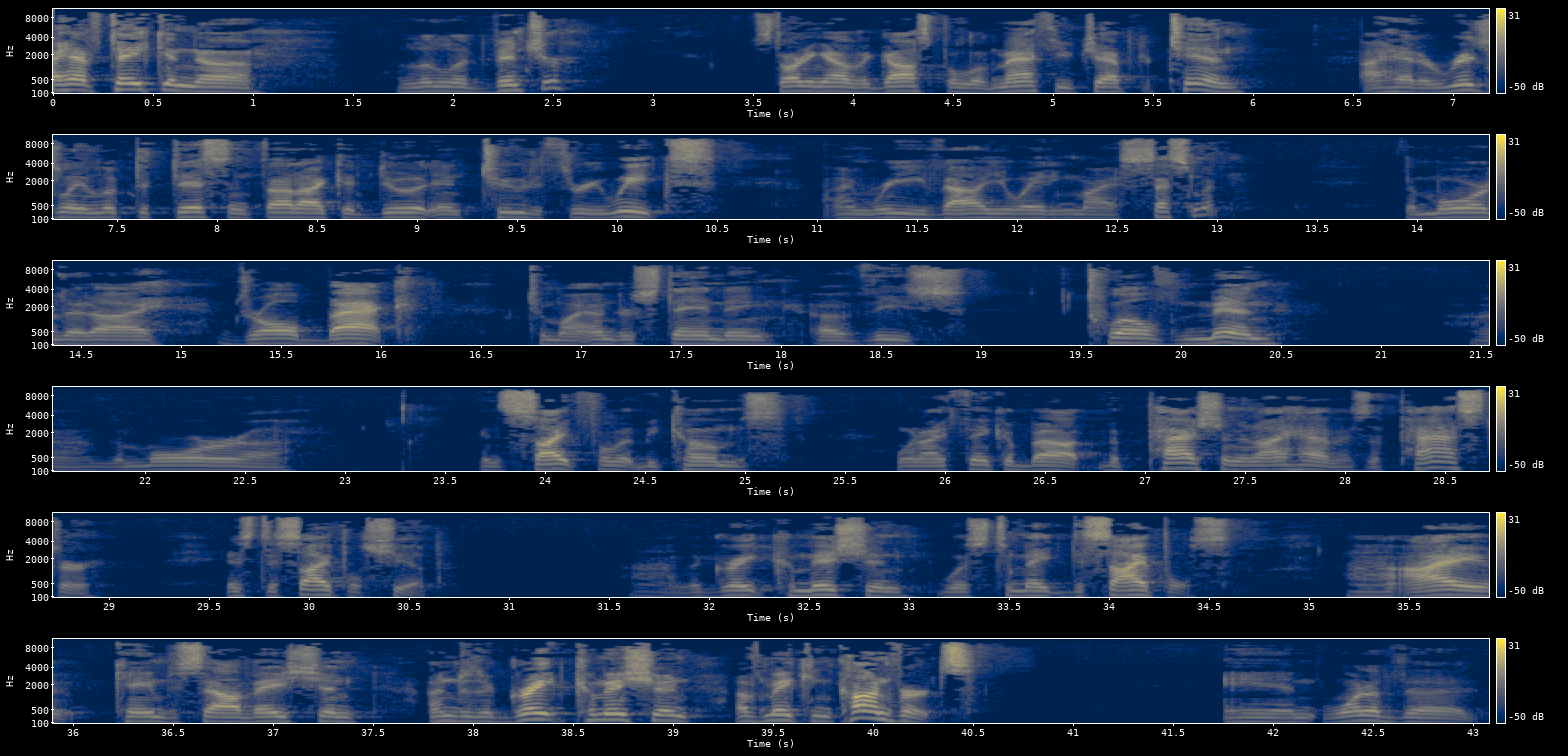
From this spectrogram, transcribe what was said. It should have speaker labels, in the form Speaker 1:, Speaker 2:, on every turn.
Speaker 1: I have taken uh, a little adventure, starting out of the Gospel of Matthew, chapter 10. I had originally looked at this and thought I could do it in two to three weeks. I'm reevaluating my assessment. The more that I draw back to my understanding of these 12 men, uh, the more uh, insightful it becomes when I think about the passion that I have as a pastor is discipleship. Uh, the Great Commission was to make disciples. Uh, I came to salvation under the Great Commission of making converts. And one of the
